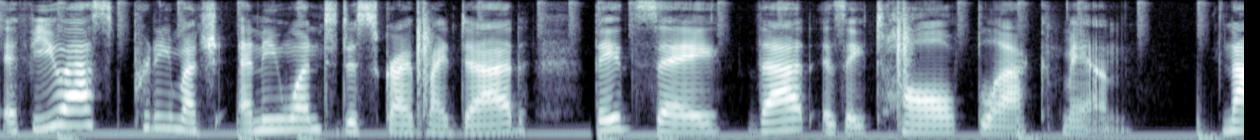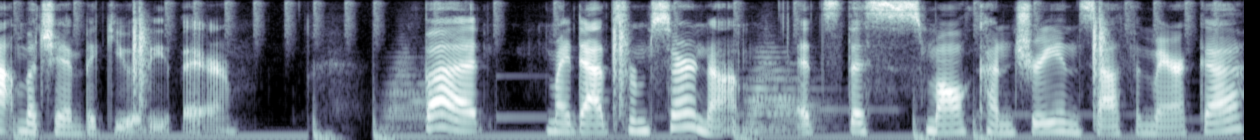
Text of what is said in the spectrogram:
if you asked pretty much anyone to describe my dad, they'd say that is a tall black man. Not much ambiguity there. But my dad's from Suriname. It's this small country in South America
